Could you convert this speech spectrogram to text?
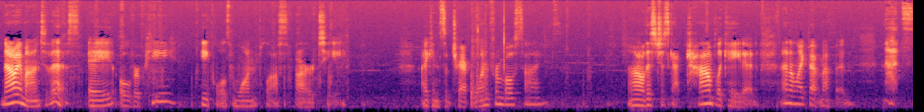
now I'm on to this. A over P equals 1 plus RT. I can subtract 1 from both sides. Oh, this just got complicated. I don't like that method. Nuts.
